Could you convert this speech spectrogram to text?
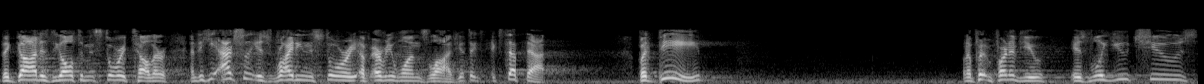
that God is the ultimate storyteller and that He actually is writing the story of everyone's lives. You have to accept that. But B, what I put in front of you is will you choose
